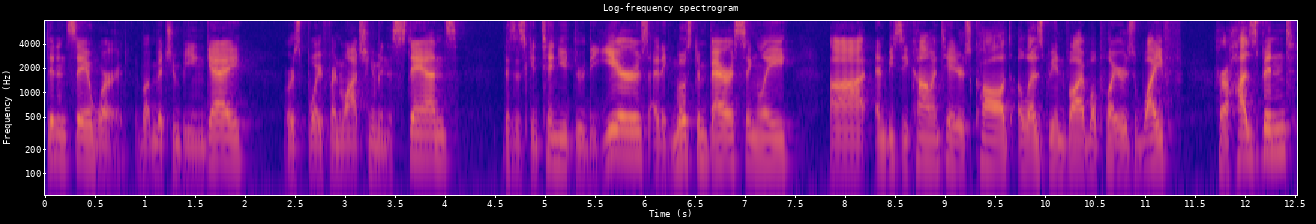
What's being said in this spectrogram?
didn't say a word about Mitcham being gay or his boyfriend watching him in the stands. This has continued through the years. I think most embarrassingly, uh, NBC commentators called a lesbian volleyball player's wife her husband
